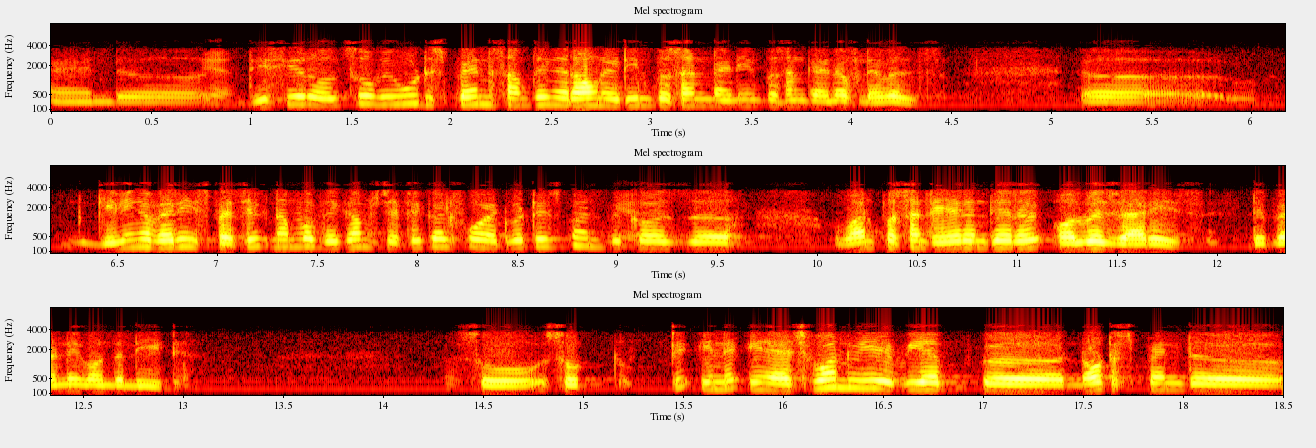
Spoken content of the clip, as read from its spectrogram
and uh, yeah. this year also we would spend something around 18%, 19% kind of levels. Uh, giving a very specific number becomes difficult for advertisement because uh, 1% here and there always varies depending on the need. So, so in, in H1 we, we have uh, not spent, uh,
